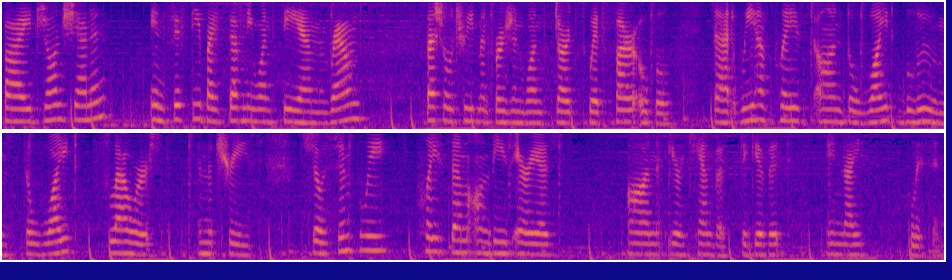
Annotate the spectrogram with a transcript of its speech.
by John Shannon in 50 by 71 cm rounds. Special treatment version 1 starts with fire opal that we have placed on the white blooms, the white flowers in the trees. So simply place them on these areas on your canvas to give it a nice glisten.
